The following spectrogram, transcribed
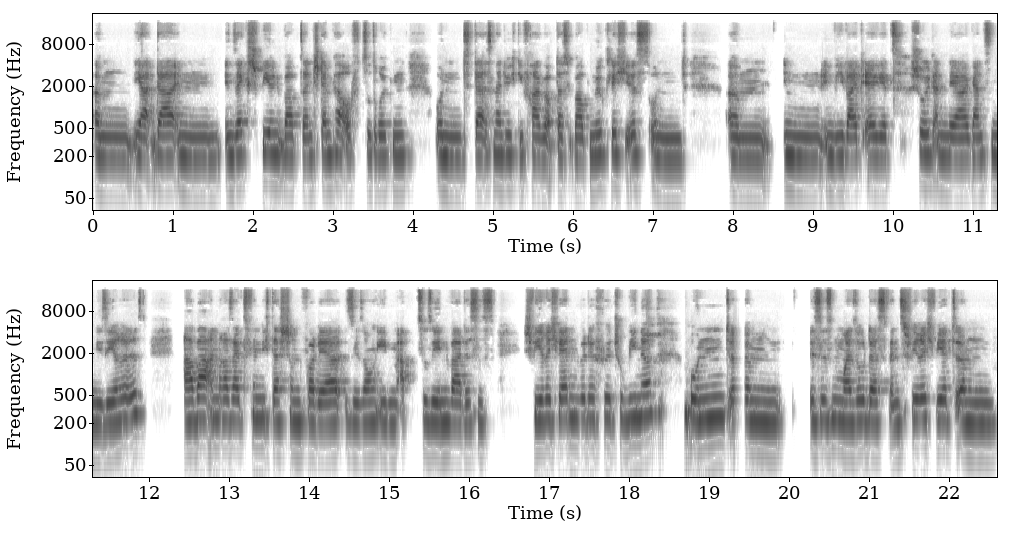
ähm, ja, da in, in sechs Spielen überhaupt seinen Stempel aufzudrücken. Und da ist natürlich die Frage, ob das überhaupt möglich ist und ähm, in, inwieweit er jetzt schuld an der ganzen Misere ist. Aber andererseits finde ich, dass schon vor der Saison eben abzusehen war, dass es schwierig werden würde für Turbine. Und ähm, es ist nun mal so, dass wenn es schwierig wird, ähm,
